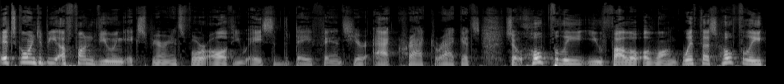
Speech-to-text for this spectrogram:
It's going to be a fun viewing experience for all of you Ace of the Day fans here at Cracked Racquets. So hopefully you follow along with us. Hopefully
